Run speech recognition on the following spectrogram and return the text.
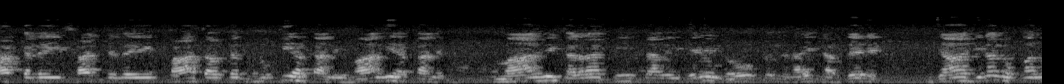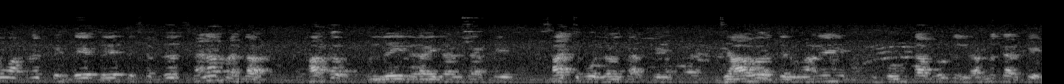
ਹੱਕ ਲਈ, ਸੱਚ ਲਈ, ਖਾਸ ਤੌਰ ਤੇ ਮਨੁੱਖੀ ਹੱਕਾਂ ਲਈ, ਮਾਨਵੀ ਹੱਕਾਂ ਲਈ। ਮਾਨਵੀ ਕਦਰਾਂ ਕੀਮਤਾਂ ਲਈ ਜਿਹੜੇ ਲੋਕ ਲੜਾਈ ਲੜਦੇ ਨੇ ਜਾਂ ਜਿਨ੍ਹਾਂ ਲੋਕਾਂ ਨੂੰ ਆਪਣੇ ਪਿੰਡੇ ਤੇ ਤਸ਼ੱਦਦ ਸਹਿਣਾ ਪੈਂਦਾ, ਹੱਕ ਲਈ ਲੜਾਈ ਲੜ ਕਰਕੇ, ਸੱਚ ਬੋਲਣ ਕਰਕੇ ਜਾਵਰ ਜੁਰਮਾਨੇ, ਹਕੂਮਤਾਂ ਵਿਰੁੱਧ ਲੜਨ ਕਰਕੇ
